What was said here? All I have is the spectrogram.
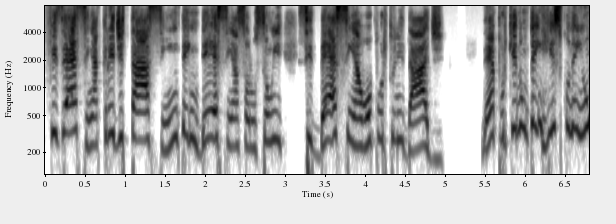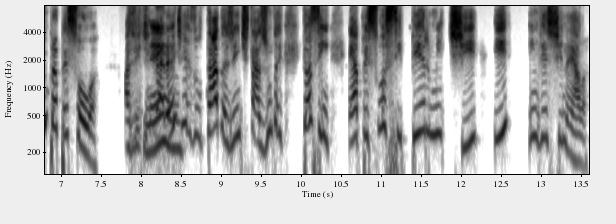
fizessem, acreditassem, entendessem a solução e se dessem a oportunidade, né? Porque não tem risco nenhum para a pessoa. A gente Nem. garante resultado, a gente está junto. Então, assim, é a pessoa se permitir e investir nela.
